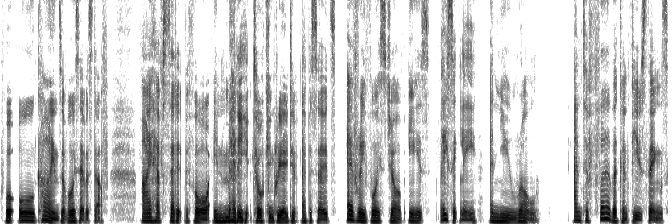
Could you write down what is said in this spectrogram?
for all kinds of voiceover stuff. I have said it before in many Talking Creative episodes. Every voice job is, basically, a new role. And to further confuse things,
